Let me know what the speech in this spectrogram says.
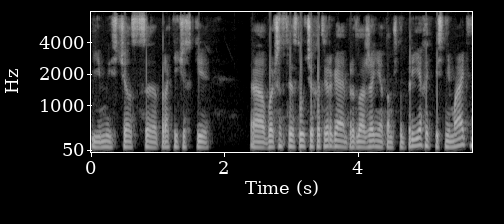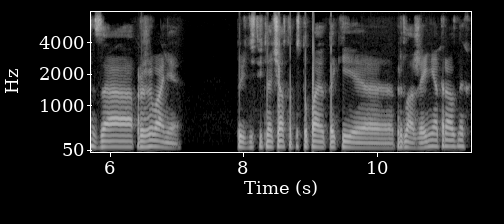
и мы сейчас э, практически э, в большинстве случаев отвергаем предложение о том, чтобы приехать поснимать за проживание. То есть действительно часто поступают такие э, предложения от разных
